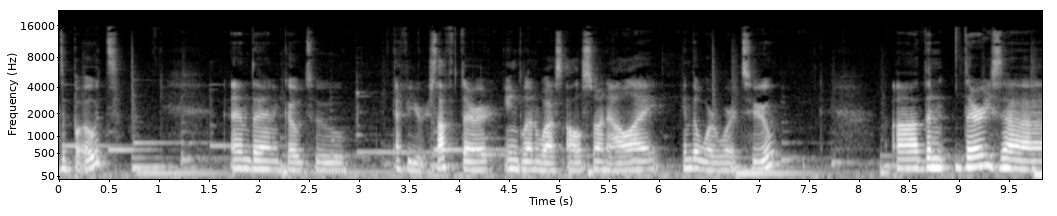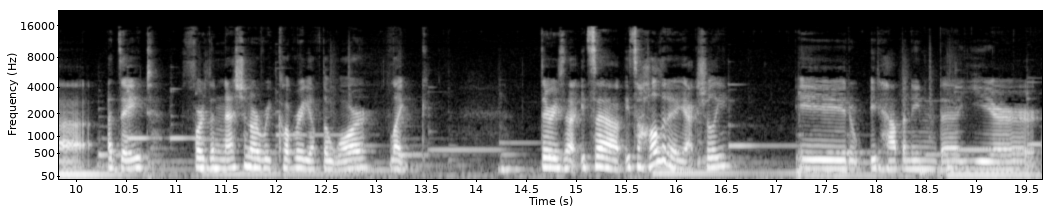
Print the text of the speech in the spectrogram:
the vote and then go to a few years after, England was also an ally in the World War II. Uh, then there is a, a date for the national recovery of the war. Like there is a it's a it's a holiday actually. It it happened in the year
